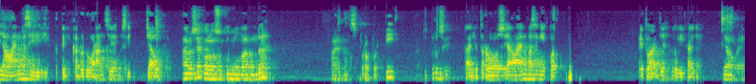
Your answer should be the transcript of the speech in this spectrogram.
Yang lain masih keting kedodoran sih, masih jauh. Harusnya kalau suku bunga rendah finance property lanjut terus ya. Lanjut terus, yang lain pasti ngikut. Itu aja logikanya. Yang lain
